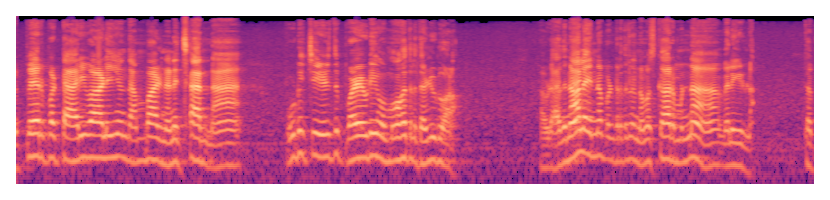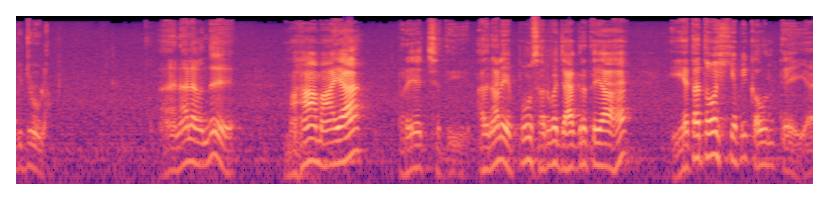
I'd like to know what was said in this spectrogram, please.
எப்பேற்பட்ட அறிவாளியும் இந்த அம்பாள் நினச்சான்னா பிடிச்சி இழுத்து பழையபடியும் மோகத்தில் தள்ளிவிடுவாளாம். அப்படி அதனால் என்ன பண்ணுறதுன்னு நமஸ்காரம் பண்ணால் விலகிடலாம் தப்பிச்சுடலாம். அதனால் வந்து மகாமாயா பிரயச்சதி. அதனால் எப்பவும் சர்வ ஜாகிரதையாக எதத்தோஹியப்பி கவுந்தேய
